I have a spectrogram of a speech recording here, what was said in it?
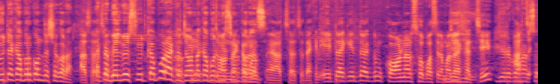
দুইটা কাপড় কন্টেস্টে করা। আচ্ছা, একটা আচ্ছা। বেলভেট সুইট কাপড় আর একটা ঝর্ণা কাপড় মিশ্রণ করা আছে। আচ্ছা আচ্ছা দেখেন এটা কিন্তু একদম কর্নার সোফা সেট আমরা দেখাচ্ছি। আচ্ছা।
